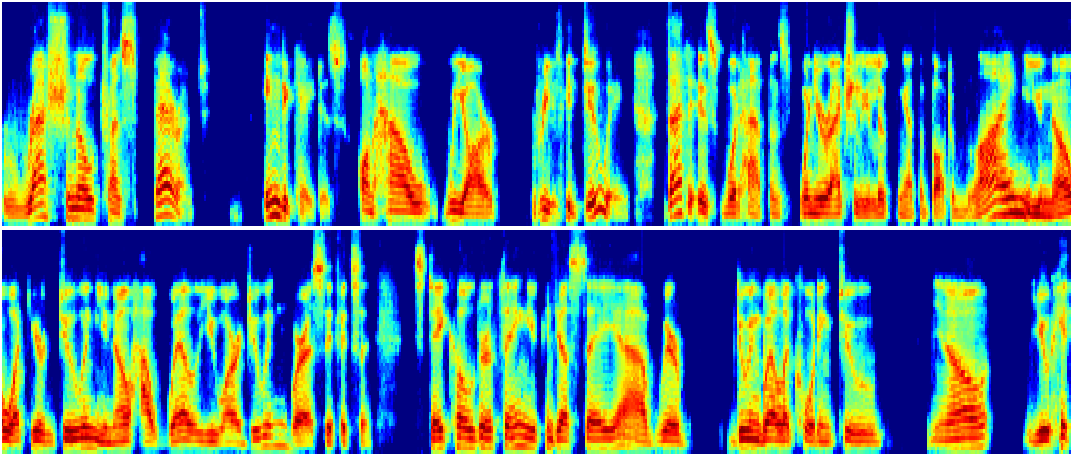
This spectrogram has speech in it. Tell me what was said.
rational, transparent indicators on how we are really doing. That is what happens when you're actually looking at the bottom line. You know what you're doing, you know how well you are doing. Whereas if it's a stakeholder thing, you can just say, yeah, we're doing well according to, you know, you hit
